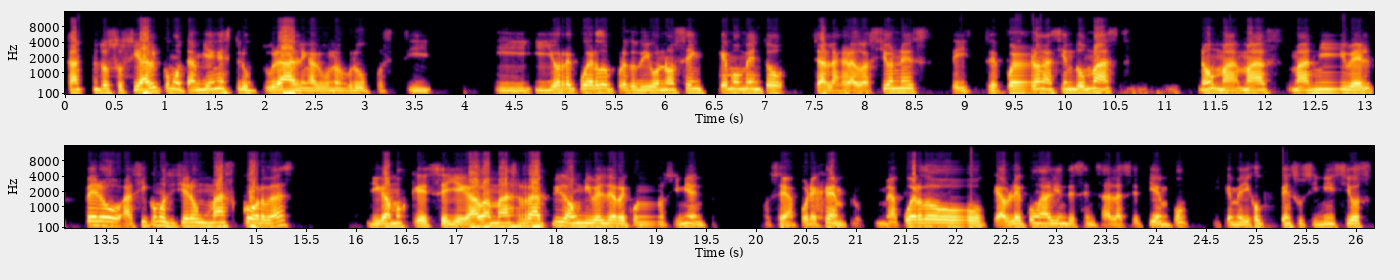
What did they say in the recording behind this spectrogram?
tanto social como también estructural en algunos grupos. Y, y, y yo recuerdo, por eso digo, no sé en qué momento, o sea, las graduaciones se, se fueron haciendo más, ¿no? Más, más, más nivel, pero así como se hicieron más cordas, digamos que se llegaba más rápido a un nivel de reconocimiento. O sea, por ejemplo, me acuerdo que hablé con alguien de Censal hace tiempo y que me dijo que en sus inicios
